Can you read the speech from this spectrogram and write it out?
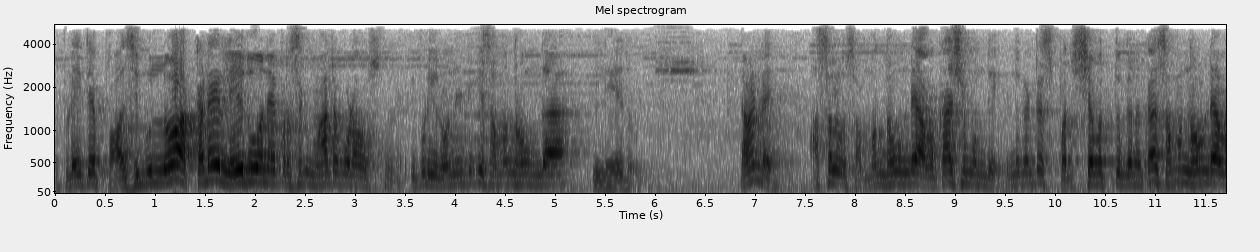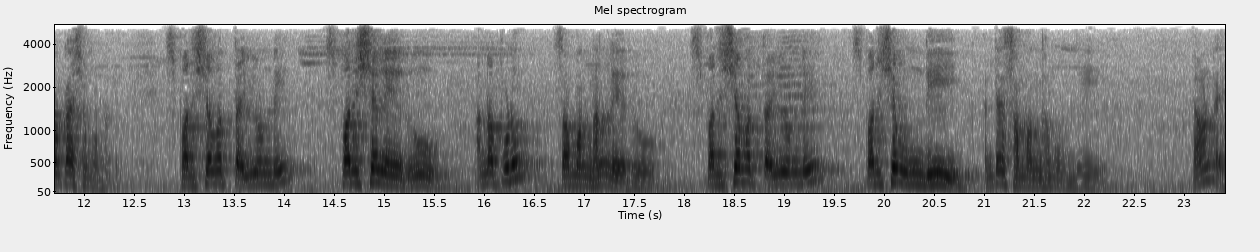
ఎప్పుడైతే పాజిబుల్లో అక్కడే లేదు అనే ప్రసక్తి మాట కూడా వస్తుంది. ఇప్పుడు ఈ రెండింటికి సంబంధం ఉందా? లేదు. ఏమండి? అసలు సంబంధం ఉండే అవకాశం ఉంది. ఎందుకంటే స్పర్శవత్తు కనుక సంబంధం ఉండే అవకాశం ఉన్నది. స్పర్శవత్తు అయ్యుండి స్పర్శ లేదు అన్నప్పుడు సంబంధం లేదు. స్పర్శవత్తు అయ్యుండి స్పర్శ ఉంది అంటే సంబంధం ఉంది. ఏమండి?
